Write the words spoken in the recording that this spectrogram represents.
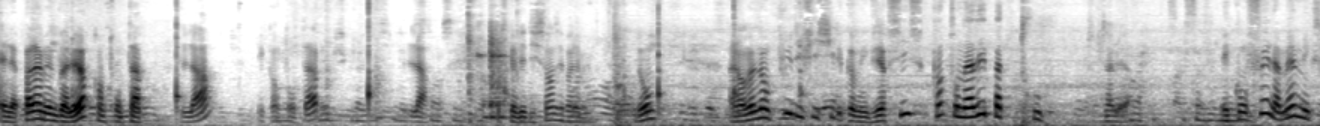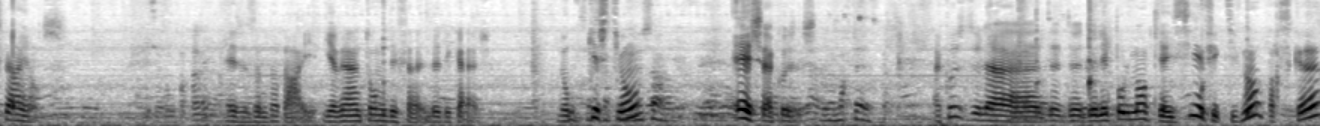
elle n'a pas la même valeur quand on tape là et quand on tape là. Parce que les distances n'est pas la même. Donc, alors maintenant, plus difficile comme exercice, quand on n'avait pas de trou tout à l'heure, et qu'on fait la même expérience. Et ça sonne pas pareil. Il y avait un ton de, décalage. Donc, question, et c'est à cause de ça. À cause de l'épaulement qu'il y a ici, effectivement, parce que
